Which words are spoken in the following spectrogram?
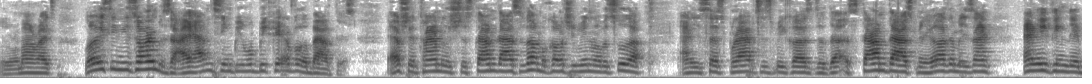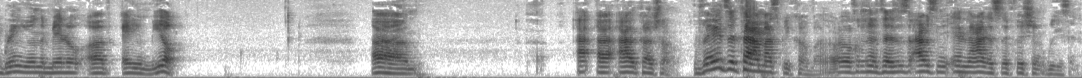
Roman writes, Lo yisin I haven't seen people be careful about this. After time the stam das adam and he says perhaps it's because the stam das min adam is on anything they bring you in the middle of a meal. Um, al kashon. Ve'etz time must become. Rosh says this is obviously not a sufficient reason.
